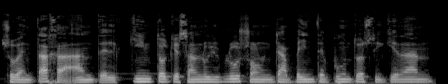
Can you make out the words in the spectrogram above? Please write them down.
su ventaja ante el quinto que es San Luis Blues son ya 20 puntos y quedan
